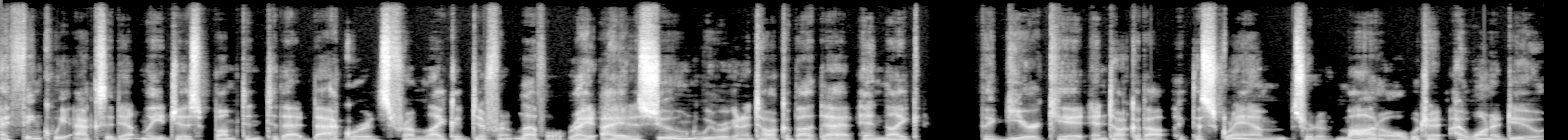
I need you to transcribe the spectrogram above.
I think we accidentally just bumped into that backwards from like a different level, right? I had assumed we were going to talk about that and like the gear kit and talk about like the Scram sort of model, which I, I want to do.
